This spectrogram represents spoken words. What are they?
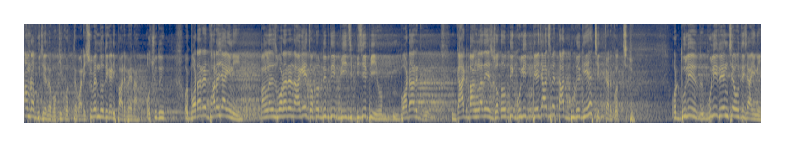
আমরা বুঝে নেব কী করতে পারি। শুভেন্দু অধিকারী পারবে না। ও শুধু ওই বর্ডারের ধারে যায়নি। বাংলাদেশ বর্ডারের আগে যত অব্দি বিজেপি বর্ডার গার্ড বাংলাদেশ যত অব্দি গুলির তেজ আসবে, তার দূরে গিয়ে চিৎকার করছে। ওর দুলির গুলির রেঞ্জে অবধি যায়নি।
